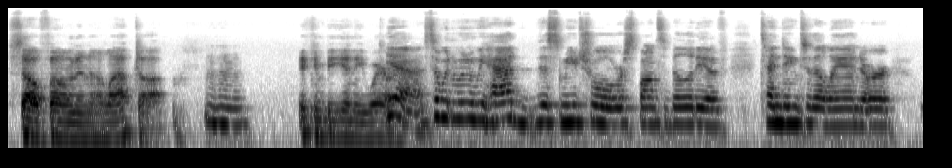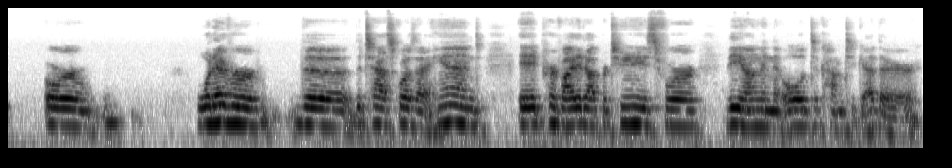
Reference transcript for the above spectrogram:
cell phone and a laptop. hmm It can be anywhere. Yeah. So when, when we had this mutual responsibility of tending to the land or or whatever the the task was at hand, it provided opportunities for the young and the old to come together.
